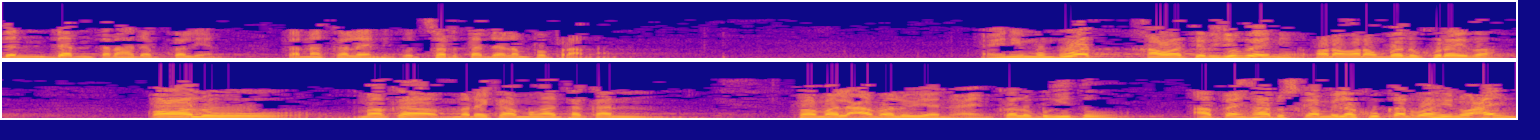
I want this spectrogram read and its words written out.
dendam terhadap kalian. Karena kalian ikut serta dalam peperangan. Nah, ini membuat khawatir juga ini orang-orang Banu Quraidah. Kalau maka mereka mengatakan famal amalu ya Nu'aim? Kalau begitu apa yang harus kami lakukan wahai Nu'aim?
